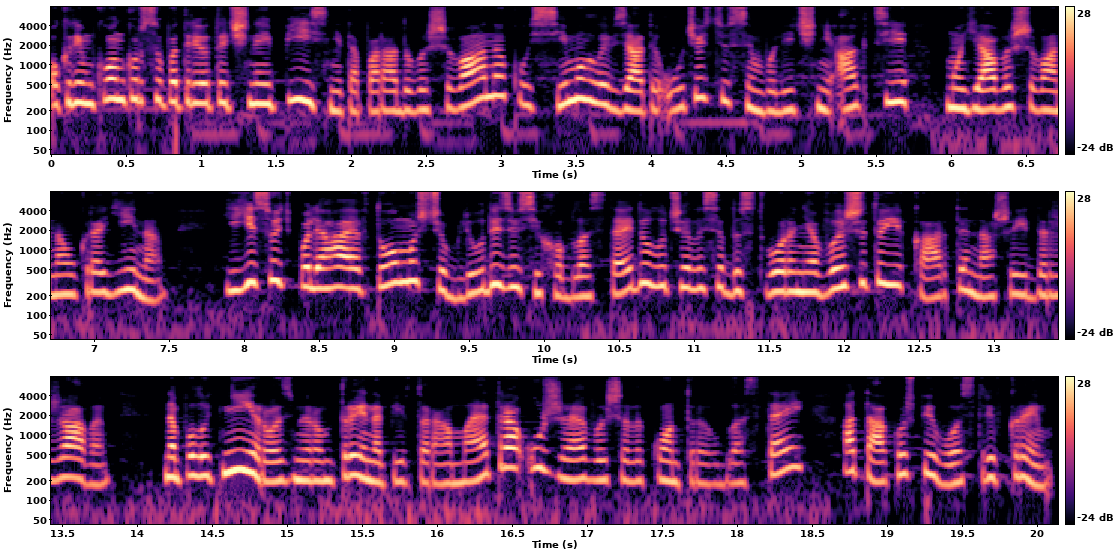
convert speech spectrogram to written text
Окрім конкурсу патріотичної пісні та параду вишиванок, усі могли взяти участь у символічній акції Моя вишивана Україна. Її суть полягає в тому, щоб люди з усіх областей долучилися до створення вишитої карти нашої держави. На полотні розміром 3 на 1,5 метра уже вишили контури областей, а також півострів Крим.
